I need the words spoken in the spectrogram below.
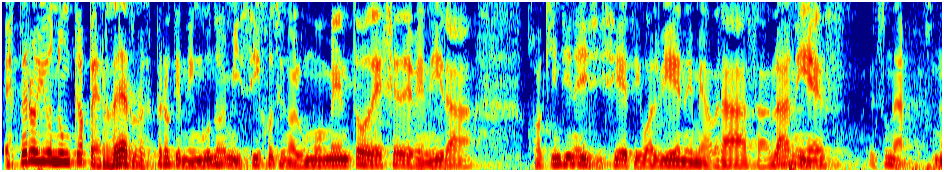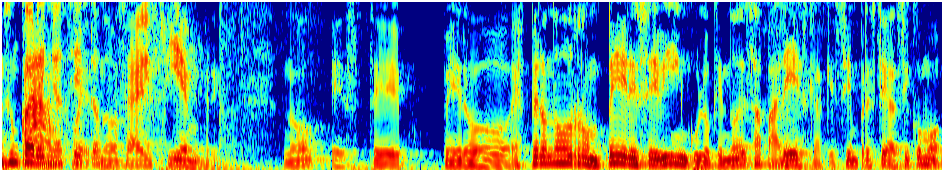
espero yo nunca perderlo. Espero que ninguno de mis hijos en algún momento deje de venir a, Joaquín tiene 17, igual viene, me abraza. Dani es, es una... Es, un, cariñosito. Pues, O sea, él siempre, ¿no? Este, pero espero no romper ese vínculo, que no desaparezca, que siempre esté, así como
